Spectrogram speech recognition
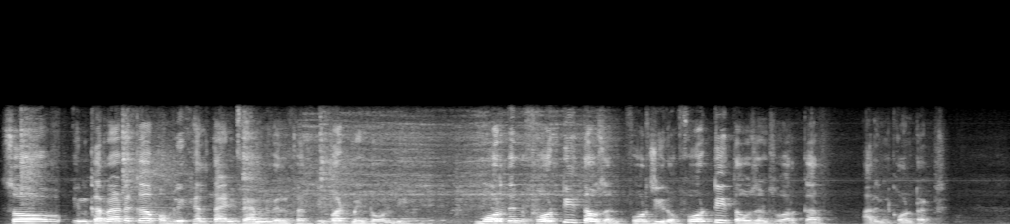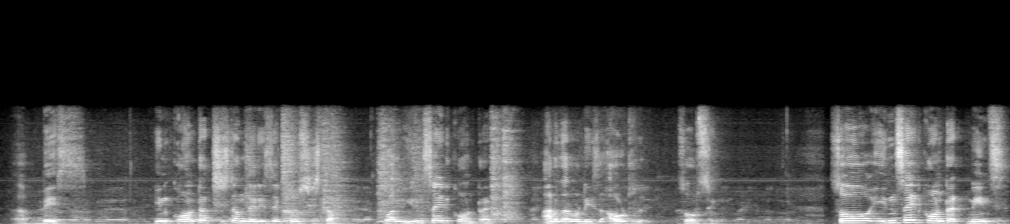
So in Karnataka Public Health and Family Welfare Department only, more than 40,000, 40, 40,000 workers are in contract uh, base. In contract system there is a two system. One inside contract, another one is outsourcing. So inside contract means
